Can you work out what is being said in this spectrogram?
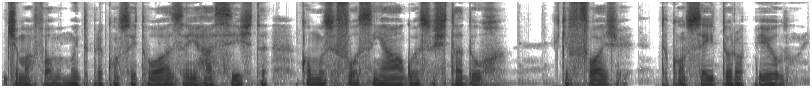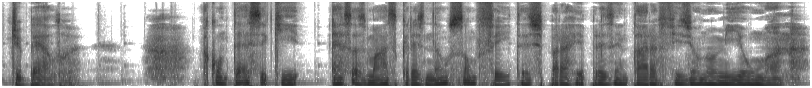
de uma forma muito preconceituosa e racista como se fossem algo assustador, que foge do conceito europeu de belo. Acontece que essas máscaras não são feitas para representar a fisionomia humana.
